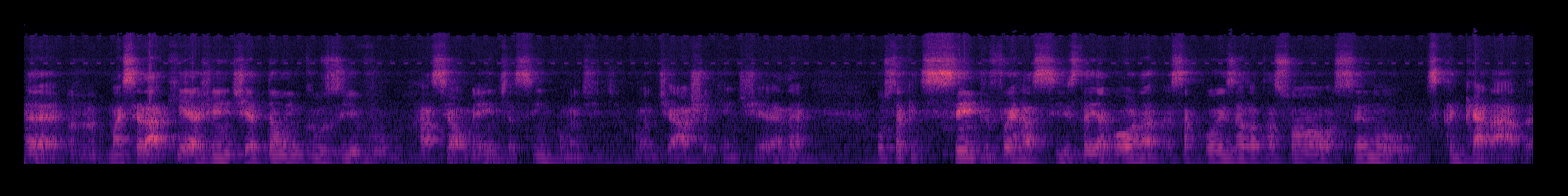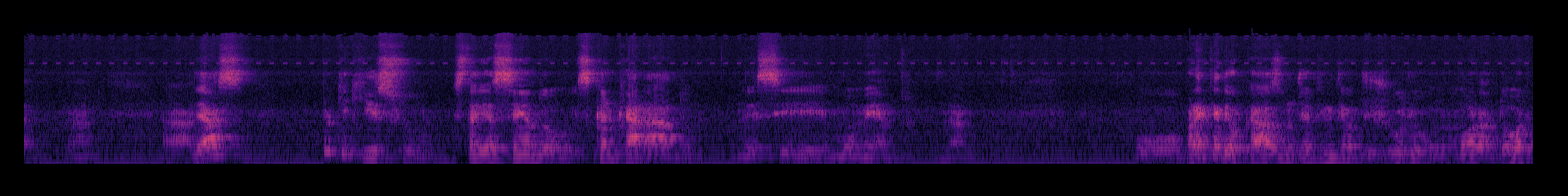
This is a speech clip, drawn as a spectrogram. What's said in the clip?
É, uhum. mas será que a gente é tão inclusivo racialmente, assim, como a gente, como a gente acha que a gente é, né? Ou será que a gente sempre foi racista e agora essa coisa ela está só sendo escancarada? Né? Aliás, por que, que isso estaria sendo escancarado nesse momento? Né? Para entender o caso, no dia 31 de julho, um morador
